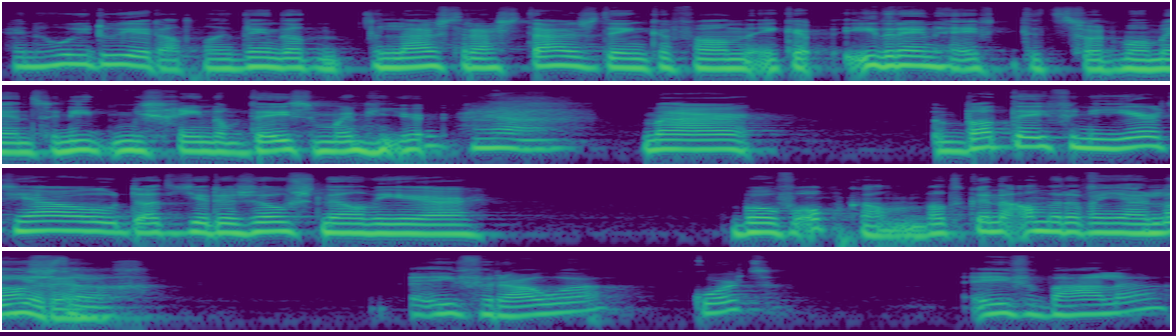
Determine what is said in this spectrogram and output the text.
En hoe doe je dat? Want ik denk dat de luisteraars thuis denken van... Ik heb, iedereen heeft dit soort momenten. Niet misschien op deze manier. Ja. Maar wat definieert jou dat je er zo snel weer bovenop kan? Wat kunnen anderen van jou leren? Lastig. Even rouwen, kort. Even balen.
